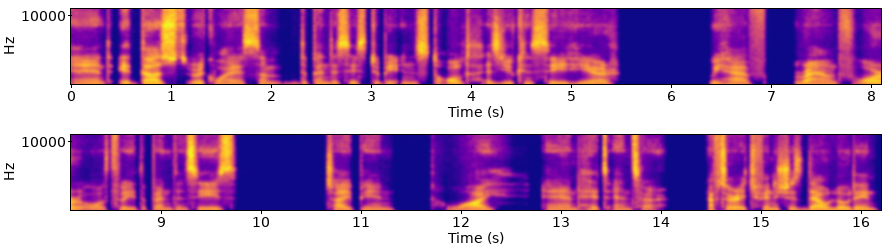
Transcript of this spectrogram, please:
And it does require some dependencies to be installed. As you can see here, we have around four or three dependencies type in Y and hit enter. After it finishes downloading,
